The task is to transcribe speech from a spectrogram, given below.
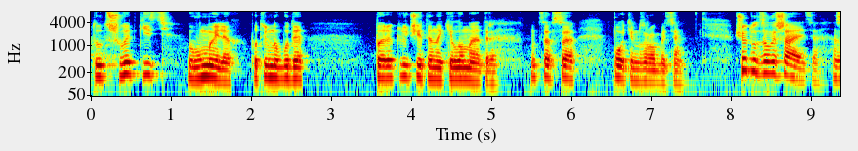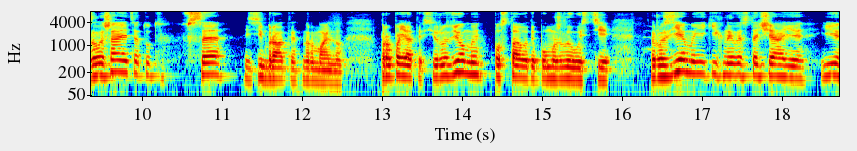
тут швидкість в милях. Потрібно буде переключити на кілометри. Ну, це все потім зробиться. Що тут залишається? Залишається тут все зібрати нормально. Пропаяти всі розйоми, поставити по можливості роз'єми, яких не вистачає, і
